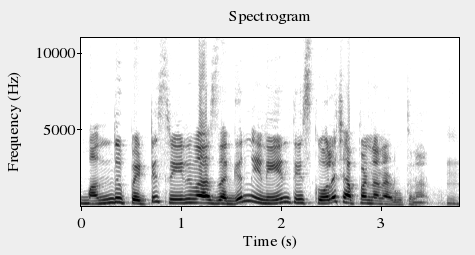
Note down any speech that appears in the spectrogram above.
మందు పెట్టి శ్రీనివాస్ దగ్గర నేనేం తీసుకోవాలో చెప్పండి అని అడుగుతున్నాను.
